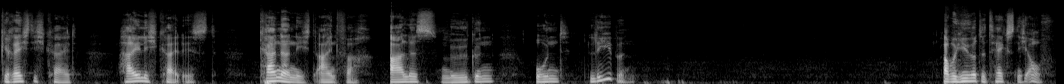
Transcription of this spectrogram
Gerechtigkeit, Heiligkeit ist, kann er nicht einfach alles mögen und lieben. Aber hier hört der Text nicht auf.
